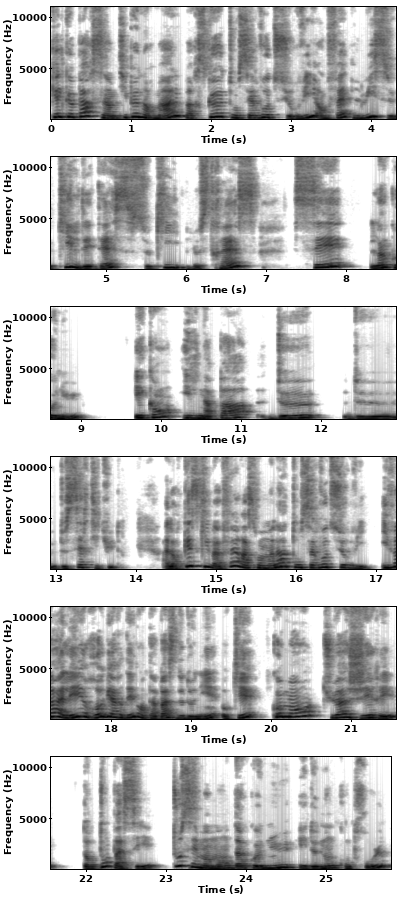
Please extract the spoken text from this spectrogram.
quelque part, c'est un petit peu normal parce que ton cerveau de survie, en fait, lui, ce qu'il déteste, ce qui le stresse, c'est l'inconnu et quand il n'a pas de, de, de certitude. Alors, qu'est-ce qu'il va faire à ce moment-là, ton cerveau de survie Il va aller regarder dans ta base de données, ok, comment tu as géré dans ton passé tous ces moments d'inconnu et de non-contrôle,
